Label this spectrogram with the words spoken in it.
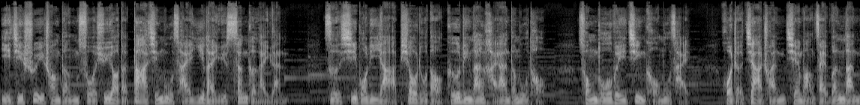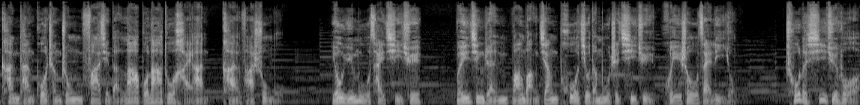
以及睡床等所需要的大型木材，依赖于三个来源：自西伯利亚漂流到格陵兰海岸的木头，从挪威进口木材，或者驾船前往在文兰勘探过程中发现的拉布拉多海岸砍伐树木。由于木材奇缺。维京人往往将破旧的木质器具回收再利用。除了西聚落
